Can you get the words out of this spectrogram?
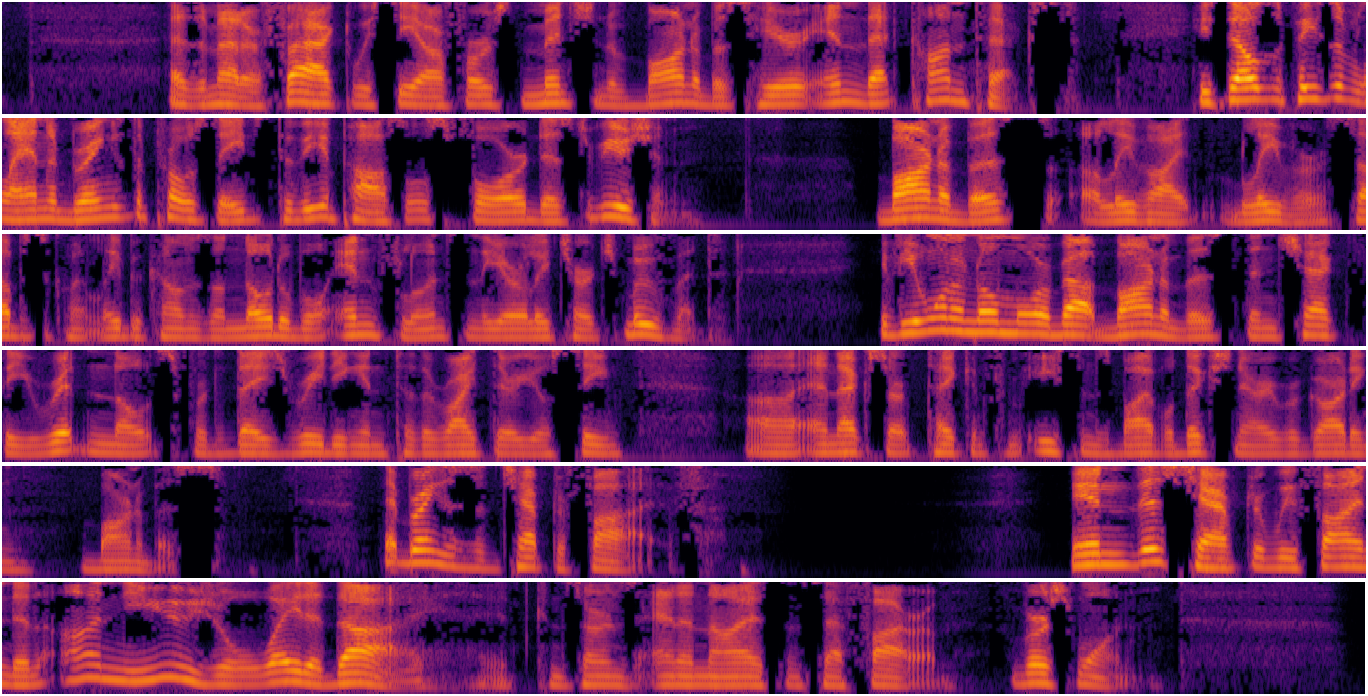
As a matter of fact, we see our first mention of Barnabas here in that context. He sells a piece of land and brings the proceeds to the apostles for distribution. Barnabas, a Levite believer, subsequently becomes a notable influence in the early church movement. If you want to know more about Barnabas, then check the written notes for today's reading, and to the right there you'll see uh, an excerpt taken from Easton's Bible Dictionary regarding Barnabas. That brings us to chapter 5. In this chapter, we find an unusual way to die. It concerns Ananias and Sapphira. Verse 1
